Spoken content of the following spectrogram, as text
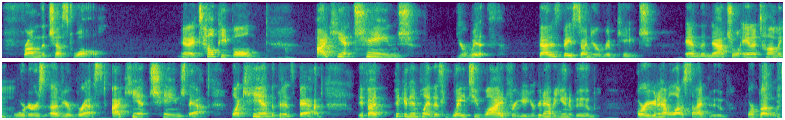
from the chest wall. And I tell people, I can't change your width. That is based on your rib cage and the natural anatomic mm. borders of your breast. I can't change that. Well, I can, but then it's bad. If I pick an implant that's way too wide for you, you're going to have a uniboob or you're going to have a lot of side boob or both.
